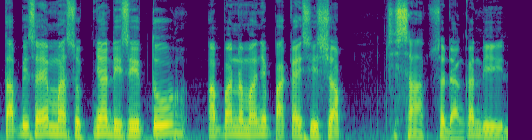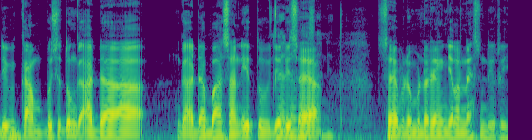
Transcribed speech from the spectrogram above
Tapi saya masuknya di situ apa namanya pakai C Sharp. Sisap. Sedangkan di di kampus itu nggak ada nggak ada bahasan itu. Jadi ada saya itu. saya benar-benar yang nyeleneh sendiri.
